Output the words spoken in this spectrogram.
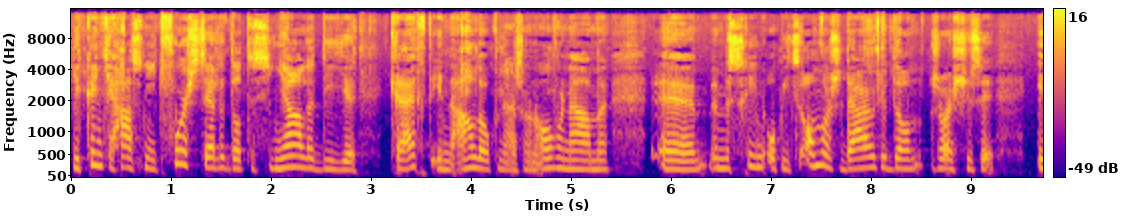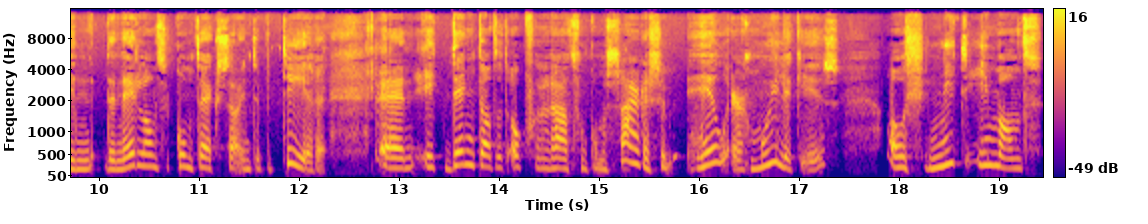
je kunt je haast niet voorstellen dat de signalen die je krijgt in de aanloop naar zo'n overname misschien op iets anders duiden dan zoals je ze in de Nederlandse context zou interpreteren. En ik denk dat het ook voor een raad van commissarissen heel erg moeilijk is als je niet iemand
